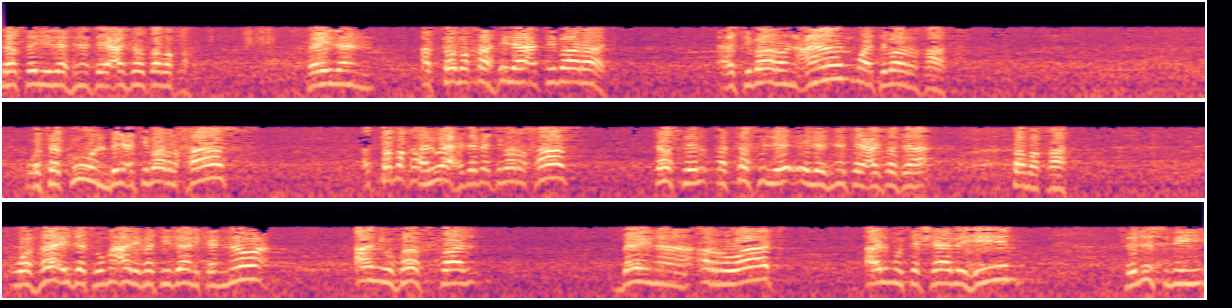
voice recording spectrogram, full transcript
تصل إلى 12 طبقة. فإذا الطبقة إلى اعتبارات. اعتبار عام واعتبار خاص. وتكون بالاعتبار الخاص الطبقة الواحدة باعتبار الخاص تصل قد تصل إلى 12 طبقة. وفائدة معرفة ذلك النوع أن يفصل بين الرواة المتشابهين في الاسم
